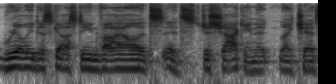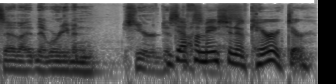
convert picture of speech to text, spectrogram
really disgusting, vile. It's it's just shocking that, like Chad said, like, that we're even here. Defamation this. of character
